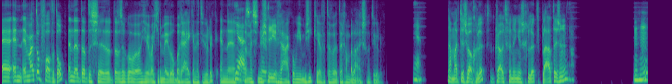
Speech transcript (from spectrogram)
Eh, en, en, maar toch valt het op. En eh, dat, is, eh, dat, dat is ook wel wat je, wat je ermee wil bereiken natuurlijk. En eh, Ja, dat mensen nieuwsgierig raken om je muziek even te, te gaan beluisteren natuurlijk. Nou, maar het is wel gelukt. De crowdfunding is gelukt, de plaat is er. Mhm,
